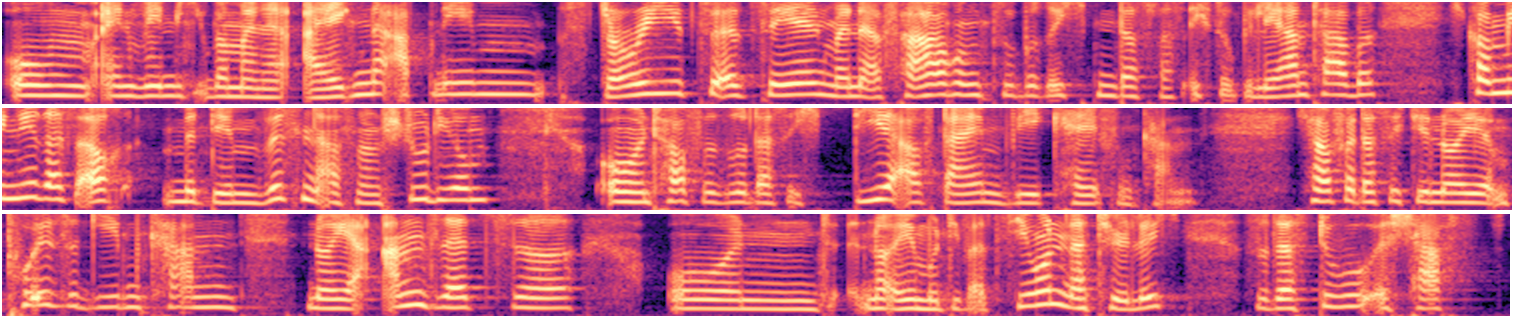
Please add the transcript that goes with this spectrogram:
um ein wenig über meine eigene Abnehmen-Story zu erzählen, meine Erfahrungen zu berichten, das, was ich so gelernt habe. Ich kombiniere das auch mit dem Wissen aus meinem Studium und hoffe so, dass ich dir auf deinem Weg helfen kann. Ich hoffe, dass ich dir neue Impulse geben kann, neue Ansätze und neue Motivationen natürlich, so dass du es schaffst,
